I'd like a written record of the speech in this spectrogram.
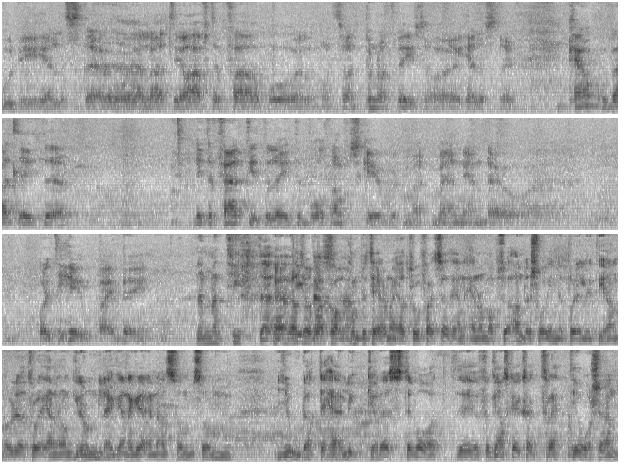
bodde i Hällestad eller att jag har haft en farbror eller något sånt. På något vis har Hällestad kanske varit lite, lite fattigt och lite bortanför skogen men- ändå eh, hållit ihop i byn. När man tittar... Jag, jag tror tittar bara komplettera med Jag tror faktiskt att en, en av de absolut, Anders var inne på det lite grann. Och jag tror en av de grundläggande grejerna som, som gjorde att det här lyckades. Det var att eh, för ganska exakt 30 år sedan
